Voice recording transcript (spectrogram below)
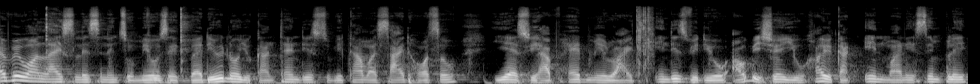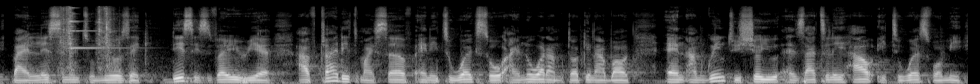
Everyone likes listening to music, but do you know you can turn this to become a side hustle? Yes, you have heard me right. In this video, I'll be showing you how you can earn money simply by listening to music. This is very rare. I've tried it myself and it works, so I know what I'm talking about. And I'm going to show you exactly how it works for me.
